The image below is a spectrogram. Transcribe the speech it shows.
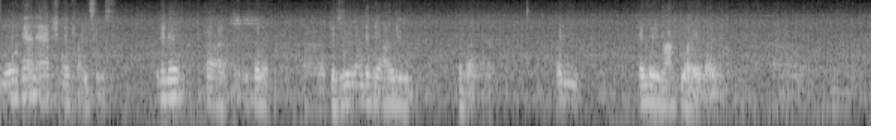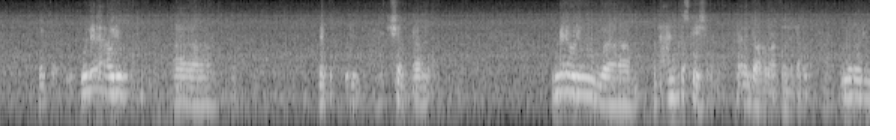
more than action and fight ഇതിൽ ഇപ്പോൾ രജനീകാന്തിന്റെ ആ ഒരു എന്താ പറയുക ഒരു എന്റെ ഒരു വാക്ക് പറയുന്നത് പുള്ളിയുടെ ആ ഒരു ഒരു ആക്ഷൻ കാരണം പുള്ളിയുടെ ഒരു മാനിഫെസ്റ്റേഷൻ എന്താണ് വാക്ക് എനിക്കറിയില്ല പുള്ളിയുടെ ഒരു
